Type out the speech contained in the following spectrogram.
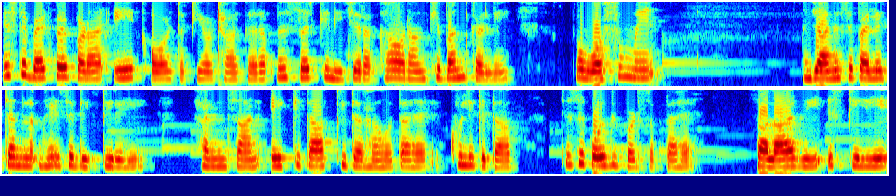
اس نے بیڈ پر پڑا، ایک اور تکیہ اٹھا کر اپنے سر کے نیچے رکھا اور آنکھیں بند کر لیں۔ وہ واش روم میں جانے سے پہلے چند لمحے اسے دیکھتی رہی۔ ہر انسان ایک کتاب کی طرح ہوتا ہے، کھلی کتاب جسے کوئی بھی پڑھ سکتا ہے۔ سالار بھی اس کے لیے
